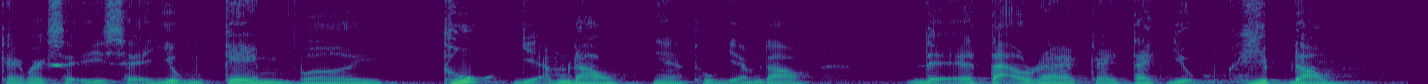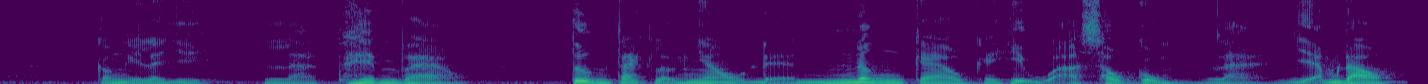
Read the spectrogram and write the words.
Các bác sĩ sẽ dùng kèm với thuốc giảm đau nha, thuốc giảm đau để tạo ra cái tác dụng hiệp đồng. Có nghĩa là gì? Là thêm vào, tương tác lẫn nhau để nâng cao cái hiệu quả sau cùng là giảm đau.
